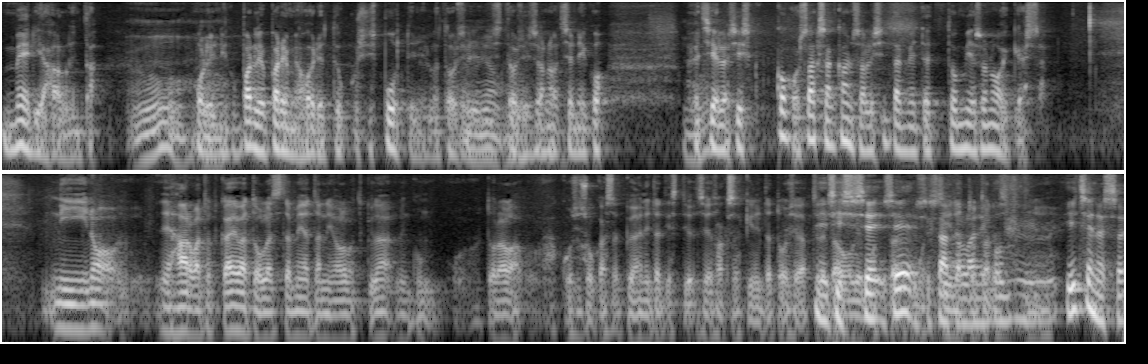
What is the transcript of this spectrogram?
mediahallinta mm, oli mm. Niin kuin paljon paremmin hoidettu kuin siis Putinilla. Toisin, mm, siis toisin sanoen, että, se niin kuin, mm. että siellä siis koko Saksan kansa oli sitä mieltä, että tuo mies on oikeassa. Niin, no ne harvat, jotka eivät ole sitä mieltä, niin olivat kyllä niin kuin todella kusisukassa. Kyllä niitä tietysti siellä Saksassakin niitä toisia niin, siis oli, se, mutta, se, mutta se saattaa olla niin niin. itsenässä,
